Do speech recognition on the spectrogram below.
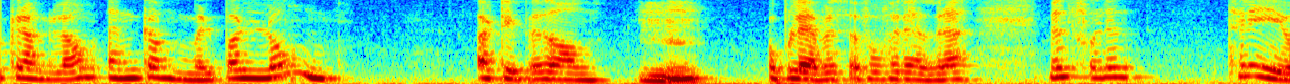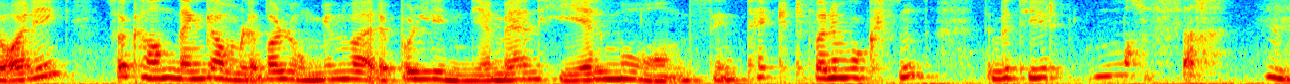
å krangle om? En gammel ballong er type sånn Mm. opplevelse for foreldre. Men for en treåring så kan den gamle ballongen være på linje med en hel månedsinntekt for en voksen. Det betyr masse. Mm.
